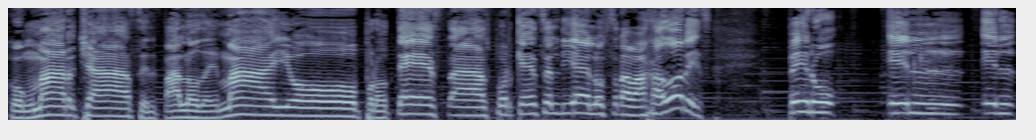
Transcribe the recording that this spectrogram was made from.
con marchas, el palo de mayo, protestas, porque es el Día de los Trabajadores. Pero el, el,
